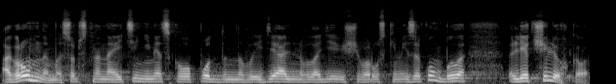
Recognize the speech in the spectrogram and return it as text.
огромным, и, собственно, найти немецкого подданного, идеально владеющего русским языком, было легче легкого.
